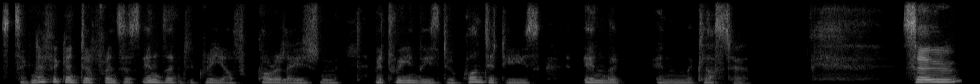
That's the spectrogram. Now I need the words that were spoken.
significant differences in the degree of correlation between these two quantities in the in the cluster. So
